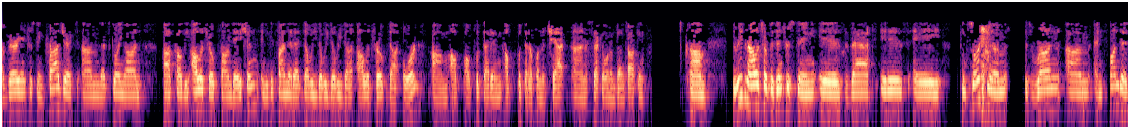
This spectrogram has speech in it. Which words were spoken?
a very interesting project um, that's going on uh, called the Allotrope Foundation, and you can find that at www.allotrope.org. Um, I'll, I'll, put that in. I'll put that up on the chat in a second when I'm done talking. Um, the reason Allotrope is interesting is that it is a consortium is run um, and funded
